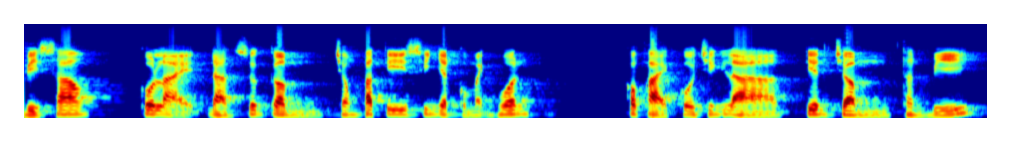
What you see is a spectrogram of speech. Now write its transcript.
Vì sao cô lại đàn xương cầm Trong party sinh nhật của Mạnh Huân? Có phải cô chính là tiên trầm thần bí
